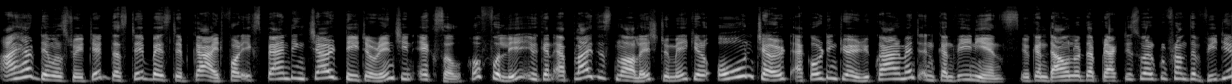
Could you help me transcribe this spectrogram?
I have demonstrated the step-by-step -step guide for expanding chart data range in Excel. Hopefully, you can apply this knowledge to make your own chart according to your requirement and convenience. You can download the practice workbook from the video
